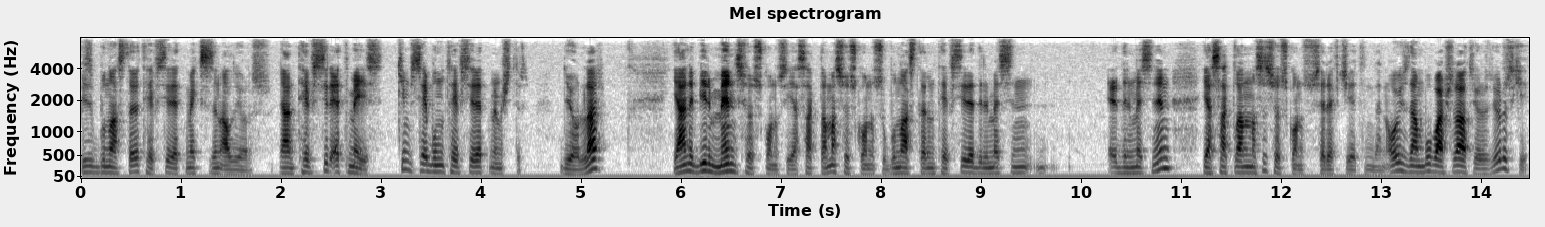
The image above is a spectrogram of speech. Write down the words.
Biz bu nasları tefsir etmeksizin alıyoruz. Yani tefsir etmeyiz. Kimse bunu tefsir etmemiştir diyorlar. Yani bir men söz konusu, yasaklama söz konusu. Bu nasların tefsir edilmesinin edilmesinin yasaklanması söz konusu selef cihetinden. O yüzden bu başlığı atıyoruz. Diyoruz ki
